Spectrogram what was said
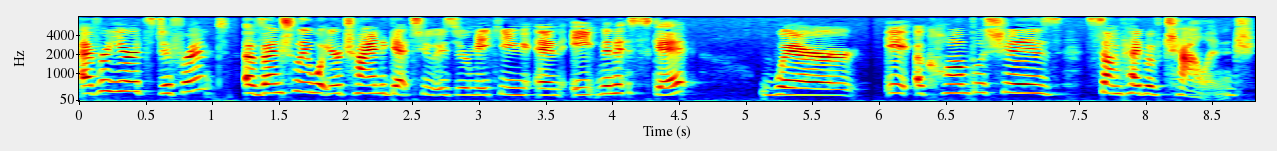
Every year it's different. Eventually, what you're trying to get to is you're making an eight minute skit where it accomplishes some type of challenge.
